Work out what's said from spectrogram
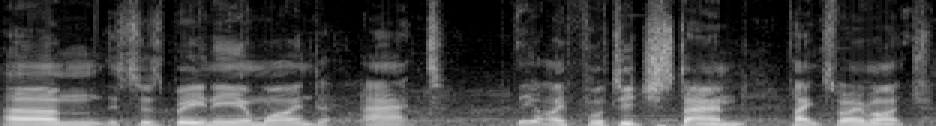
Um, this has been Ian Wind at the iFootage stand. Thanks very much.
